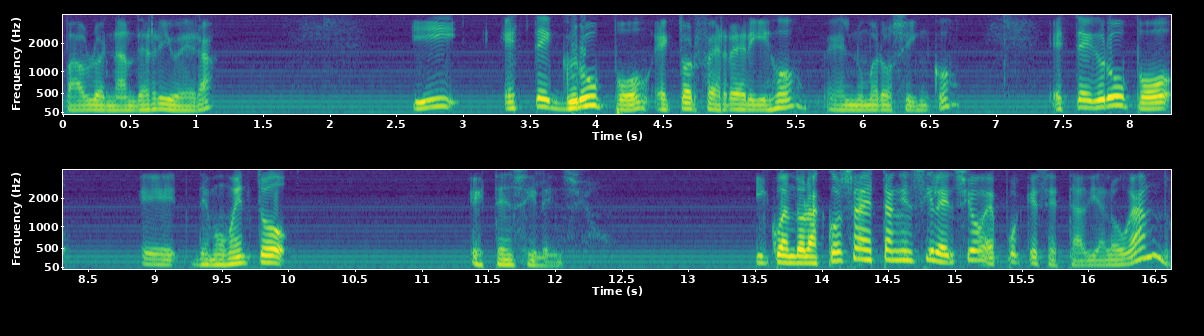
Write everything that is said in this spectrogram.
Pablo Hernández Rivera, y este grupo, Héctor Ferrer Hijo, el número 5, este grupo eh, de momento está en silencio. Y cuando las cosas están en silencio es porque se está dialogando.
